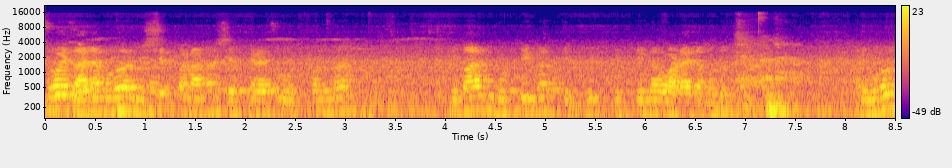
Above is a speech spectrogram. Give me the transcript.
सोय झाल्यामुळं निश्चितपणानं शेतकऱ्याचं उत्पन्न किमान दुपटीनं तिप्पी तिप्पटीनं वाढायला मदत होणार आणि म्हणून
